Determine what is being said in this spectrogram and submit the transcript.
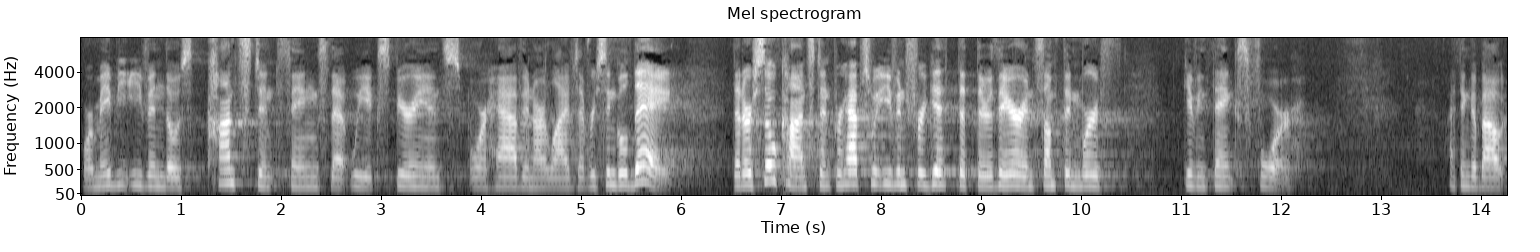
Or maybe even those constant things that we experience or have in our lives every single day that are so constant, perhaps we even forget that they're there and something worth giving thanks for. I think about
